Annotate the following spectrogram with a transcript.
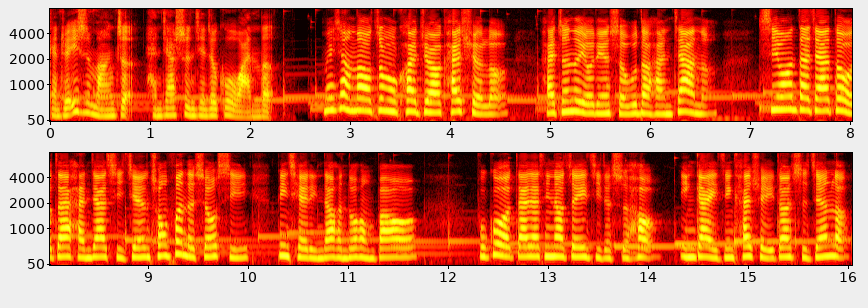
感觉一直忙着，寒假瞬间就过完了。没想到这么快就要开学了，还真的有点舍不得寒假呢。希望大家都有在寒假期间充分的休息，并且领到很多红包哦。不过大家听到这一集的时候，应该已经开学一段时间了，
